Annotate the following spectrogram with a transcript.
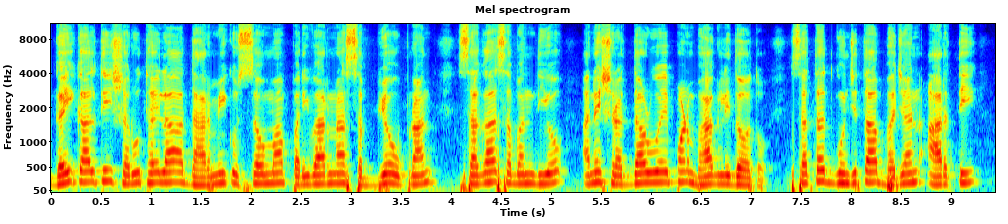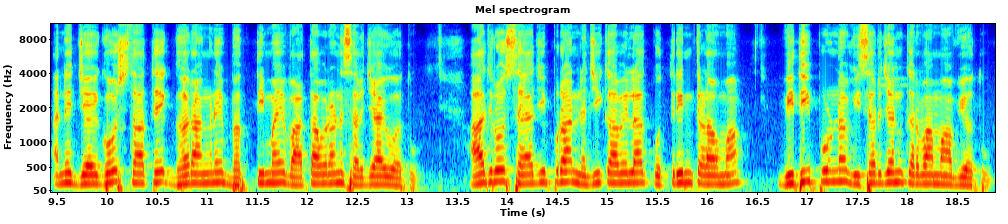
ગઈકાલથી શરૂ થયેલા ધાર્મિક ઉત્સવમાં પરિવારના સભ્યો ઉપરાંત સગા સંબંધીઓ અને શ્રદ્ધાળુઓએ પણ ભાગ લીધો હતો. સતત ગુંજતા ભજન, આરતી અને જયઘોષ સાથે ઘર આંગણે ભક્તિમય વાતાવરણ સર્જાયું હતું. આજરોજ સયાજીપુરા નજીક આવેલા કૃત્રિમ તળાવમાં વિધિપૂર્ણ વિસર્જન કરવામાં આવ્યું હતું.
